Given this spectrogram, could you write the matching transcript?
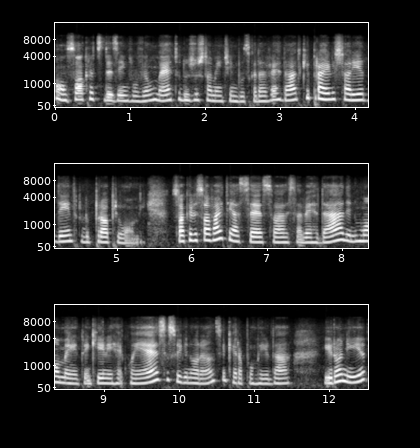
Bom, Sócrates desenvolveu um método justamente em busca da verdade, que para ele estaria dentro do próprio homem. Só que ele só vai ter acesso a essa verdade no momento em que ele reconhece sua ignorância, que era por meio da ironia,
